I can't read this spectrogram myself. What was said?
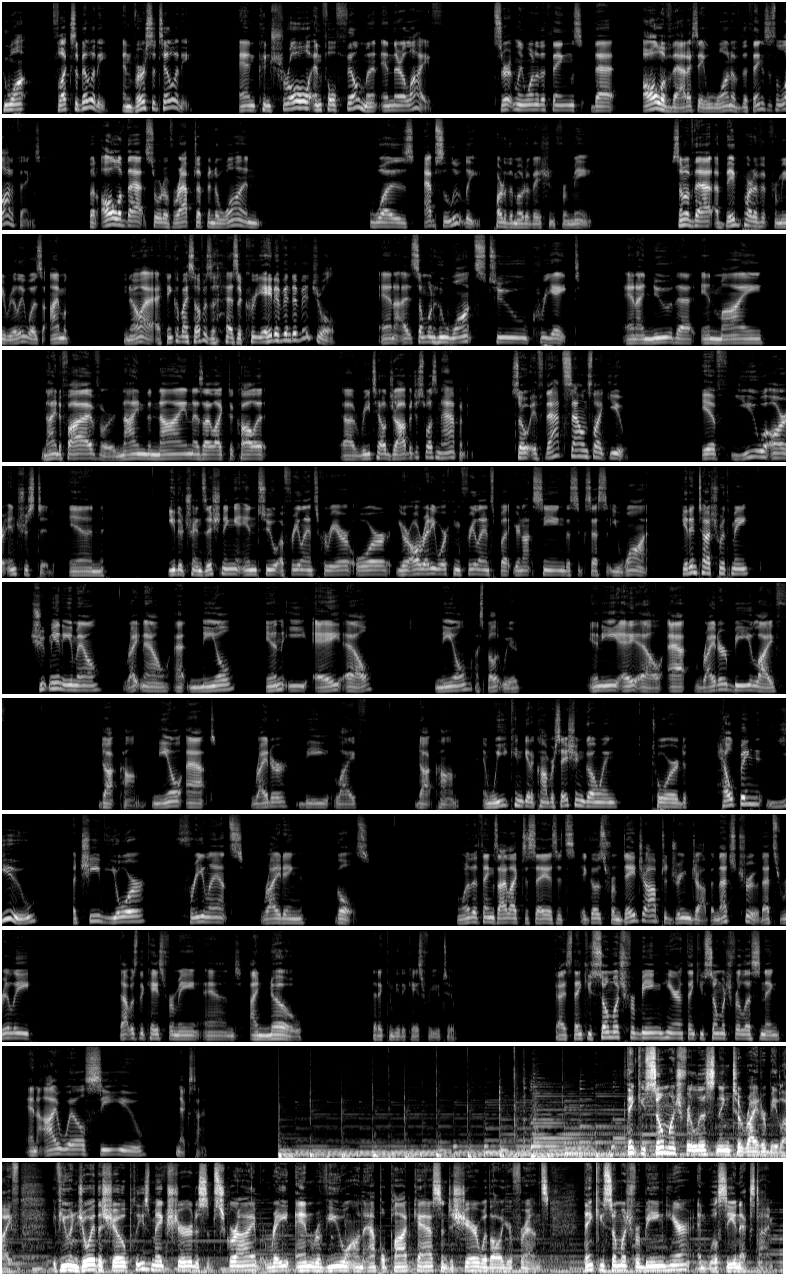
who want flexibility and versatility and control and fulfillment in their life certainly one of the things that all of that, I say one of the things, it's a lot of things, but all of that sort of wrapped up into one was absolutely part of the motivation for me. Some of that, a big part of it for me really was I'm a, you know, I, I think of myself as a, as a creative individual and I, someone who wants to create. And I knew that in my nine to five or nine to nine, as I like to call it, uh, retail job, it just wasn't happening. So if that sounds like you, if you are interested in either transitioning into a freelance career or you're already working freelance but you're not seeing the success that you want, get in touch with me. Shoot me an email right now at Neal, N E A L, Neal, I spell it weird, N E A L, at writerblife.com. Neal at writerblife.com and we can get a conversation going toward helping you achieve your freelance writing goals. And one of the things I like to say is it's it goes from day job to dream job, and that's true. That's really that was the case for me and I know that it can be the case for you too. Guys, thank you so much for being here. Thank you so much for listening, and I will see you next time. Thank you so much for listening to Writer Be Life. If you enjoy the show, please make sure to subscribe, rate, and review on Apple Podcasts and to share with all your friends. Thank you so much for being here, and we'll see you next time.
